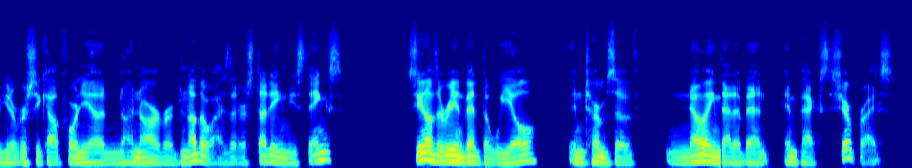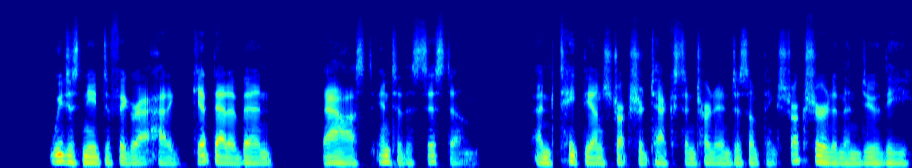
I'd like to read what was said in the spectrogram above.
University of California Harvard and otherwise that are studying these things. So you don't have to reinvent the wheel in terms of knowing that event impacts the share price. We just need to figure out how to get that event fast into the system and take the unstructured text and turn it into something structured and then do the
